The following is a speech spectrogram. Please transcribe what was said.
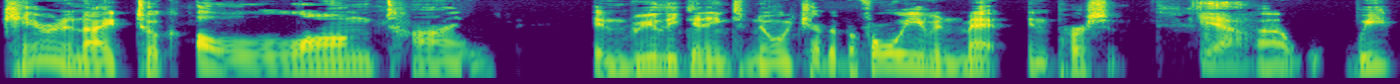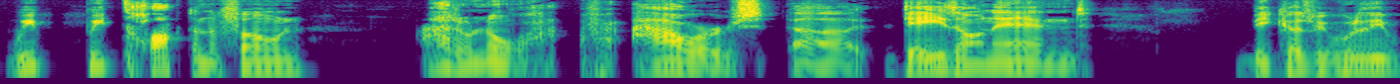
Karen and I took a long time in really getting to know each other before we even met in person. Yeah, uh, we we we talked on the phone. I don't know for hours, uh, days on end, because we really,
